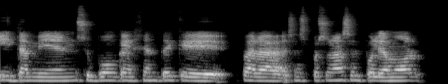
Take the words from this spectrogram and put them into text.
Y también supongo que hay gente que para esas personas el poliamor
